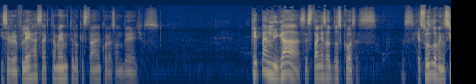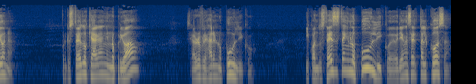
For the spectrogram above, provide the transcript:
y se refleja exactamente lo que está en el corazón de ellos. ¿Qué tan ligadas están esas dos cosas? Jesús lo menciona. Porque ustedes lo que hagan en lo privado se va a reflejar en lo público. Y cuando ustedes estén en lo público, deberían hacer tal cosa.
